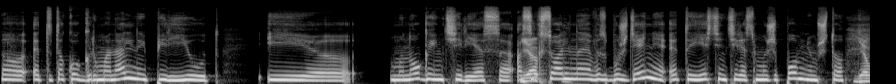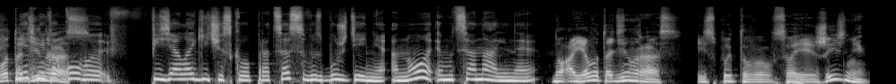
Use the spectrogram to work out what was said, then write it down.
э, это такой гормональный период и э, много интереса. А Я- сексуальное возбуждение — это и есть интерес. Мы же помним, что Я вот нет один раз... никакого физиологического процесса возбуждения. Оно эмоциональное. Ну, а я вот один раз испытывал в своей жизни,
